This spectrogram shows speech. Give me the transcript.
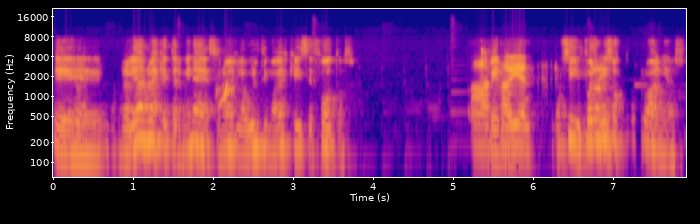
Eh, sí. En realidad no es que terminé, sino es la última vez que hice fotos. Ah, pero, está bien. Pero sí, fueron sí. esos cuatro años.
